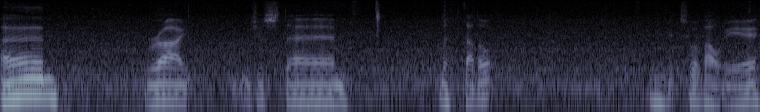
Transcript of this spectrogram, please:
Um, right, just um, lift that up. Move it to about here,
